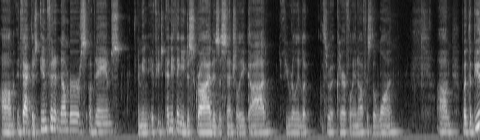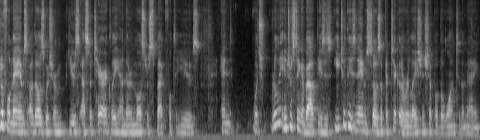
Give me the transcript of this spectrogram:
Um, in fact, there's infinite numbers of names. I mean, if you, anything you describe is essentially God, if you really look through it carefully enough, is the one. Um, but the beautiful names are those which are used esoterically and they're most respectful to use. And what's really interesting about these is each of these names shows a particular relationship of the one to the many.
